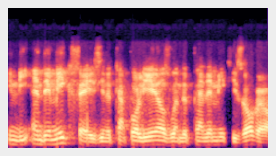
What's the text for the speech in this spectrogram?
in the endemic phase in a couple of years when the pandemic is over.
